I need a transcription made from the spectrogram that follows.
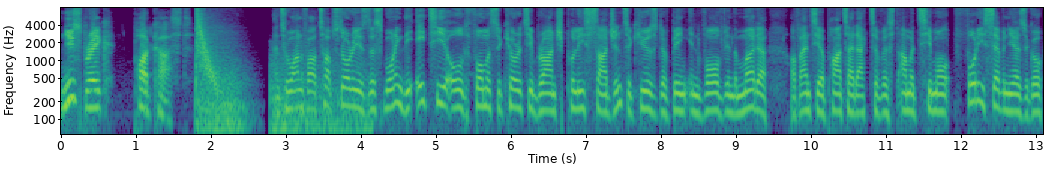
Newsbreak podcast. And to one of our top stories this morning, the 80 year old former security branch police sergeant accused of being involved in the murder of anti apartheid activist Ahmed Timol 47 years ago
